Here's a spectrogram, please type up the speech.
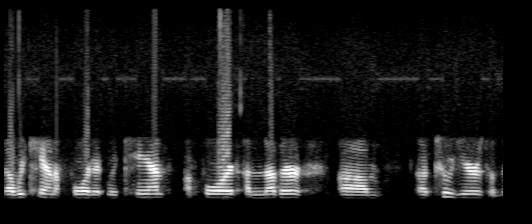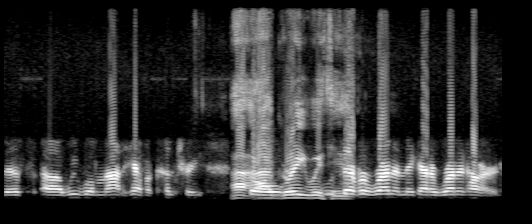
Uh, we can't afford it. We can't afford another um, uh, two years of this. Uh, we will not have a country. I- so I agree with who's you. ever running, they got to run it hard.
